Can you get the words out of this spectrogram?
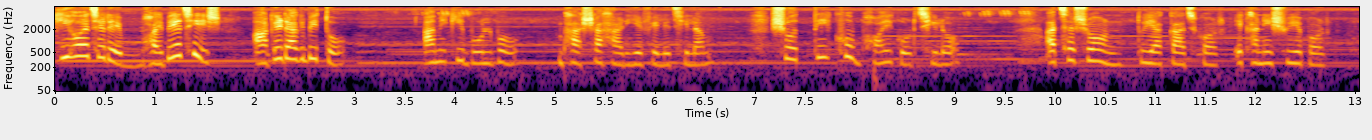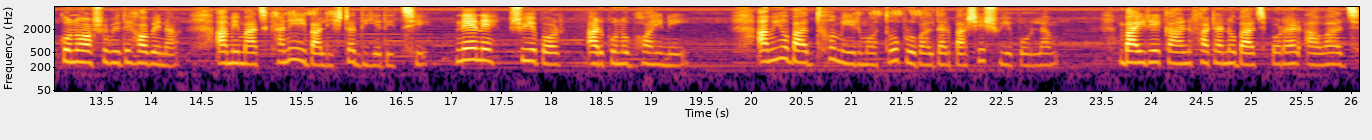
কি হয়েছে রে? ভয় পেয়েছিস? আগে ডাকবি তো। আমি কি বলব? ভাষা হারিয়ে ফেলেছিলাম। সত্যি খুব ভয় করছিল। আচ্ছা শোন, তুই এক কাজ কর, এখানেই শুয়ে পড়, কোনো অসুবিধে হবে না, আমি মাঝখানে এই বালিশটা দিয়ে দিচ্ছি। নে নে, শুয়ে পড়, আর কোনো ভয় নেই। আমিও বাধ্য মেয়ের মতো প্রবালদার পাশে শুয়ে পড়লাম। বাইরে কান ফাটানো বাজ পড়ার আওয়াজ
